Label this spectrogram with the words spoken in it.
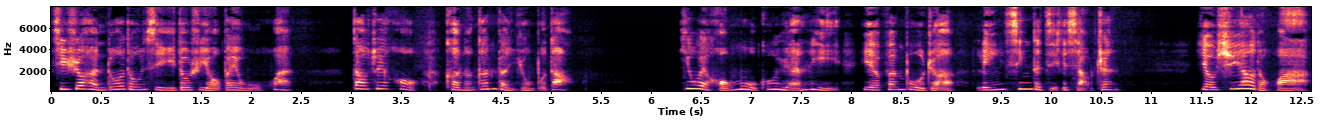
其实很多东西都是有备无患。到最后，可能根本用不到，因为红木公园里也分布着零星的几个小镇，有需要的话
